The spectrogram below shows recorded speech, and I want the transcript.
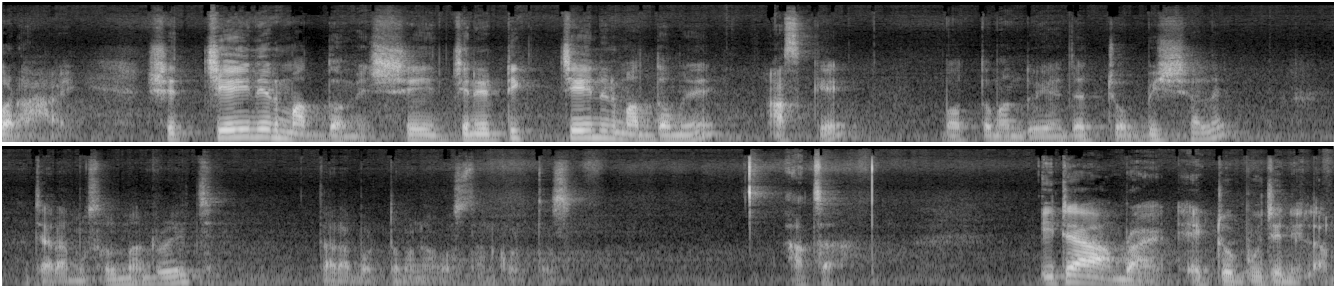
করা হয়, সে চেইনের মাধ্যমে, সেই জেনেটিক চেইনের মাধ্যমে আজকে বর্তমান দুই হাজার চব্বিশ সালে যারা মুসলমান রয়েছে, তারা বর্তমানে অবস্থান করতেছে। আচ্ছা এটা আমরা একটু বুঝে নিলাম।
